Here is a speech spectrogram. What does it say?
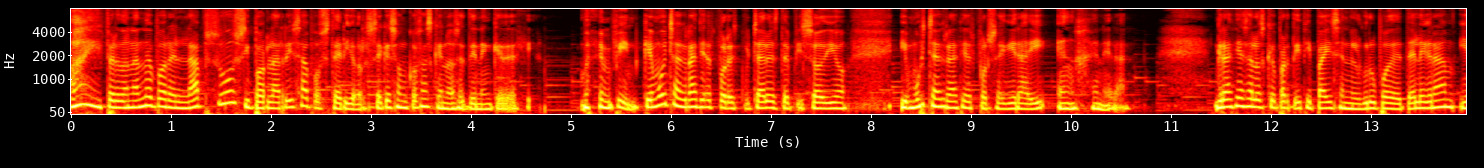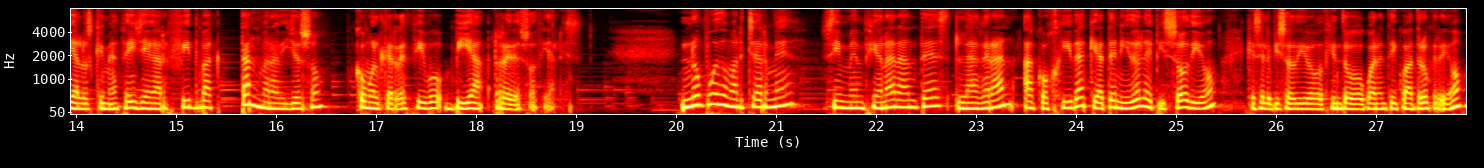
Ay, perdonadme por el lapsus y por la risa posterior, sé que son cosas que no se tienen que decir. En fin, que muchas gracias por escuchar este episodio y muchas gracias por seguir ahí en general. Gracias a los que participáis en el grupo de Telegram y a los que me hacéis llegar feedback tan maravilloso como el que recibo vía redes sociales. No puedo marcharme sin mencionar antes la gran acogida que ha tenido el episodio, que es el episodio 144 creo,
